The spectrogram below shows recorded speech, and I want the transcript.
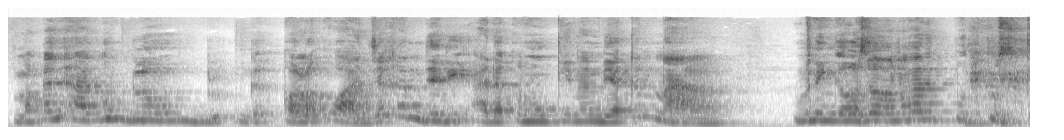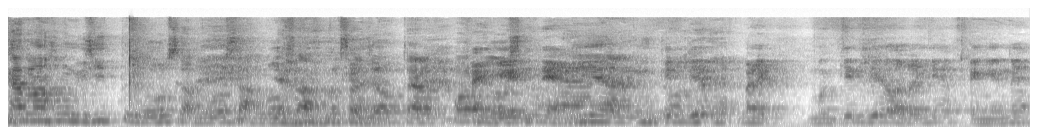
makanya aku belum belum- kalau aku aja kan jadi ada kemungkinan dia kenal. Mending gak usah karena kan putuskan langsung di situ, gak usah, gak usah, gak usah, gak usah jawab telepon, gak usah. pengennya Iya, mungkin gitu. dia merek- mungkin dia orangnya pengennya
